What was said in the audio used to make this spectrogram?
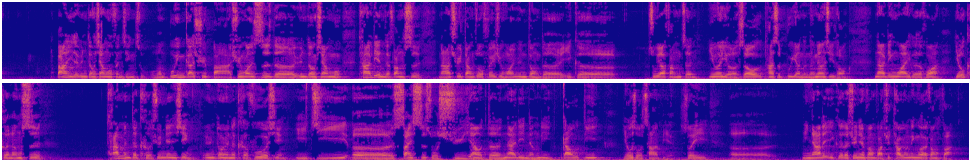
把你的运动项目分清楚，我们不应该去把循环式的运动项目，它练的方式拿去当做非循环运动的一个主要方针，因为有的时候它是不一样的能量系统。那另外一个的话，有可能是他们的可训练性、运动员的可负荷性，以及呃赛事所需要的耐力能力高低有所差别。所以呃，你拿了一个的训练方法去套用另外的方法，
